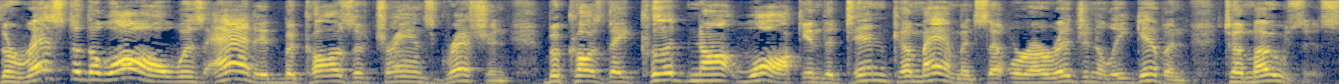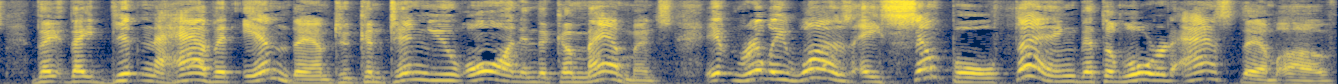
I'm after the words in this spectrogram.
The rest of the law was added because of transgression, because they could not walk in the Ten Commandments that were originally given to Moses. They, they didn't have it in them to continue on in the commandments. It really was a simple thing that the Lord asked them of.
